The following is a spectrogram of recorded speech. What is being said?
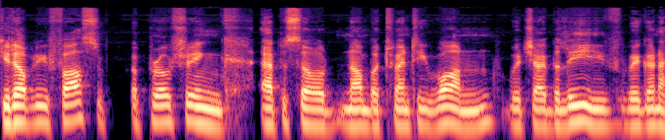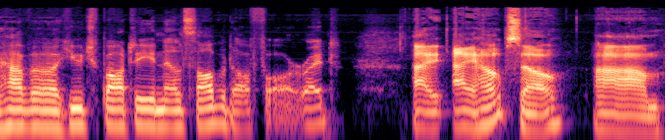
QW fast approaching episode number 21, which I believe we're going to have a huge party in El Salvador for, right? I, I hope so. Um,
